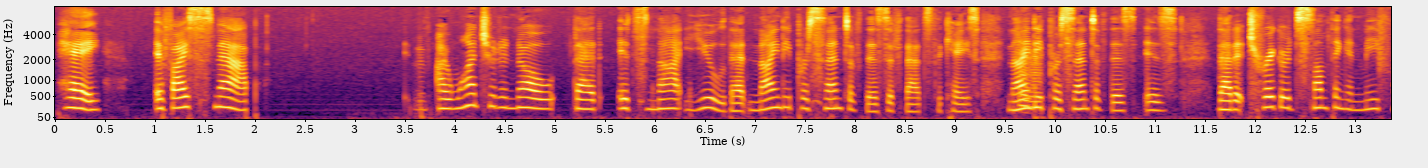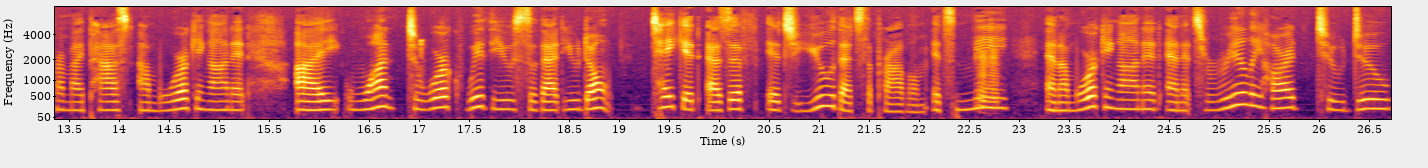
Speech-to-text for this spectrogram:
hey, if I snap, I want you to know that it's not you, that 90% of this, if that's the case, 90% of this is that it triggered something in me from my past. I'm working on it. I want to work with you so that you don't take it as if it's you that's the problem. It's me, and I'm working on it, and it's really hard to do.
